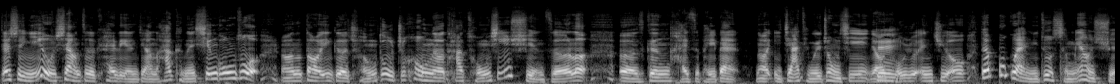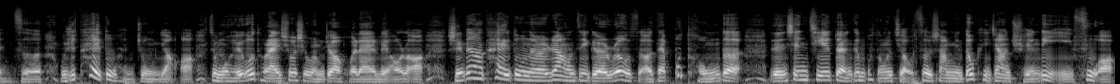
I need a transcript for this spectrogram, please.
但是也有像这个开莲这样的，他可能先工作，然后呢到一个程度之后呢，他重新选择了呃跟孩子陪伴，然后以家庭为重心，然后投入 NGO。但不管你做什么样选择，我觉得态度很重要啊。怎么回过头来休息会，我们就要回来聊了啊。什么样的态度呢，让这个 Rose 啊在不同的人生阶段跟不同的角色上面都可以这样全力以赴啊？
